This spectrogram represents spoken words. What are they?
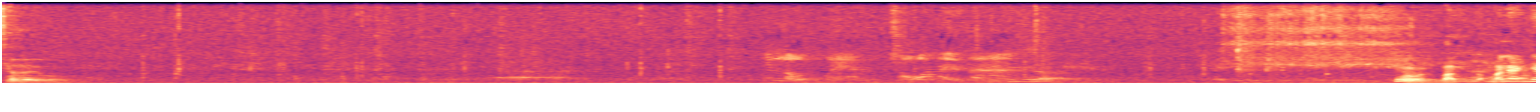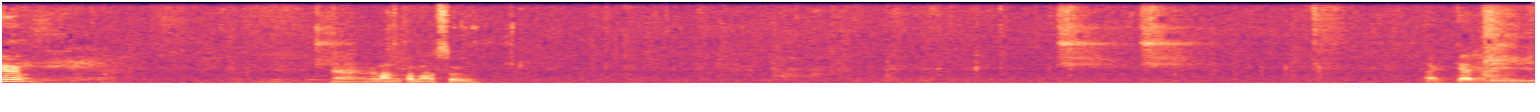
mẹ chơi bộ Cái lồn mẹ thằng chó này ra Ủa, bắn bắn nhanh thế à nó bắn quả bao sơ thằng Candy thì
